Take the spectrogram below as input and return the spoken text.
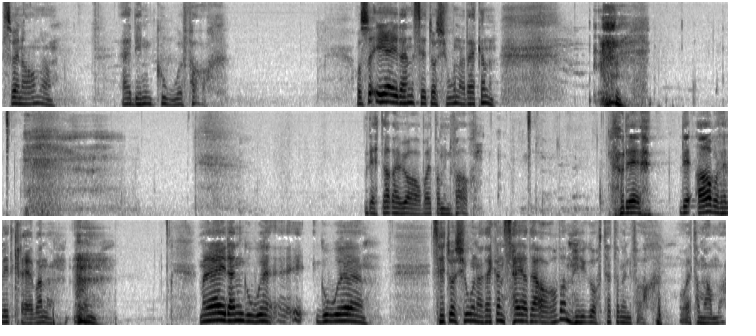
Svein Arne, jeg er din gode far. Og så er jeg i den situasjonen at jeg kan Dette er jo arbeidet av min far. Og det, det er av og til litt krevende. Men jeg er i den gode, gode situasjonen at jeg kan si at jeg arva mye godt etter min far og etter mamma.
